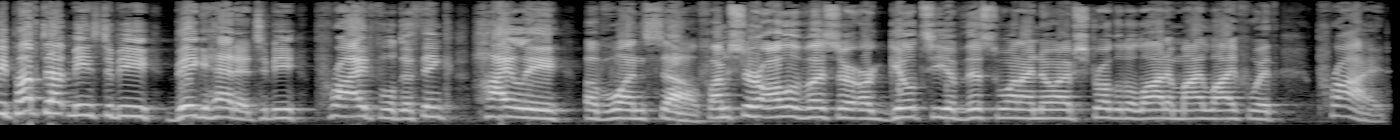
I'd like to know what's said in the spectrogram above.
To be puffed up means to be big headed, to be prideful, to think highly of oneself. I'm sure all of us are, are, guilty of this one. I know I've struggled a lot in my life with pride.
